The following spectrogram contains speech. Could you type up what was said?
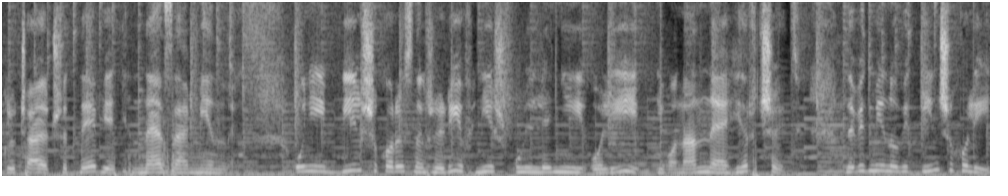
включаючи 9 незамінних. У ній більше корисних жирів, ніж у ляній олії, і вона не гірчить. На відміну від інших олій,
